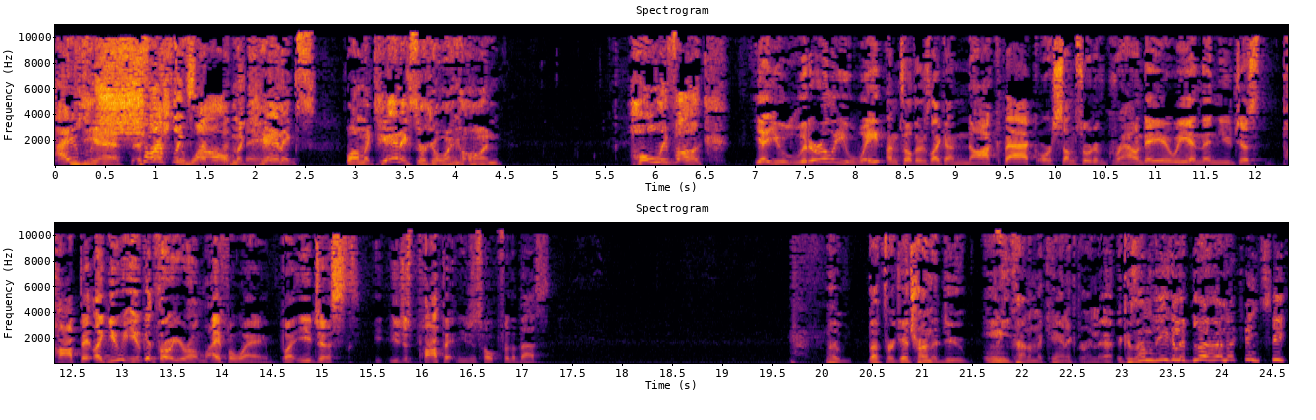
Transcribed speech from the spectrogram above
I Yes, especially while mechanics while mechanics are going on. Holy fuck. Yeah, you literally wait until there's like a knockback or some sort of ground AoE, and then you just pop it. Like you, you can throw your own life away, but you just, you just pop it and you just hope for the best. But forget trying to do any kind of mechanic during that because I'm legally blind. I can't see.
